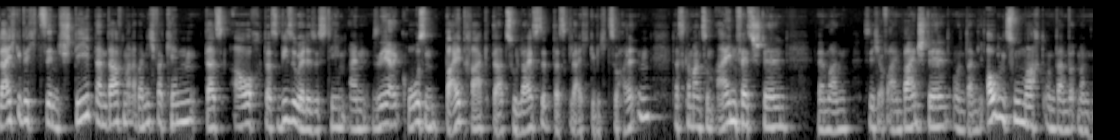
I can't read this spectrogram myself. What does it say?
Gleichgewichtssinn steht, dann darf man aber nicht verkennen, dass auch das visuelle System einen sehr großen Beitrag dazu leistet, das Gleichgewicht zu halten. Das kann man zum einen feststellen, wenn man sich auf ein Bein stellt und dann die Augen zumacht und dann wird man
